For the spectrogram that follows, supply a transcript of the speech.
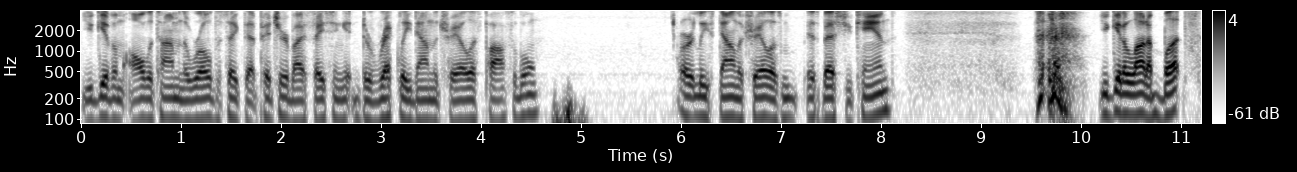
you give them all the time in the world to take that picture by facing it directly down the trail if possible. Or at least down the trail as, as best you can. you get a lot of butts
